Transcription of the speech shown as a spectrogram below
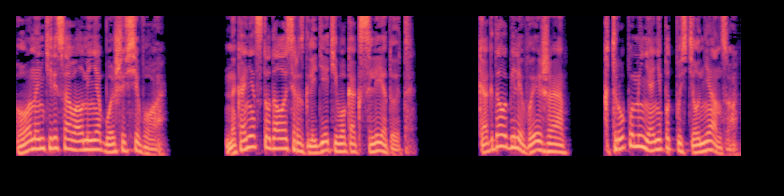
Он интересовал меня больше всего. Наконец-то удалось разглядеть его как следует. Когда убили Вейжа, к трупу меня не подпустил Нянзу.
